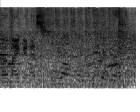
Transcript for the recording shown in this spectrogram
Oh my goodness. Awesome.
